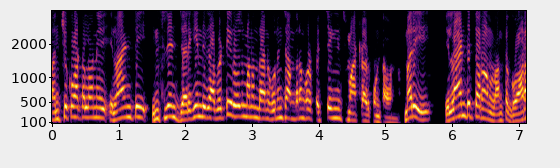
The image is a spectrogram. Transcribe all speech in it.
కంచుకోటలోనే ఇలాంటి ఇన్సిడెంట్ జరిగింది కాబట్టి ఈ రోజు మనం దాని గురించి అందరం కూడా ప్రత్యేకించి మాట్లాడుకుంటా ఉన్నాం. మరి ఇలాంటి తరంలో అంత ఘోర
